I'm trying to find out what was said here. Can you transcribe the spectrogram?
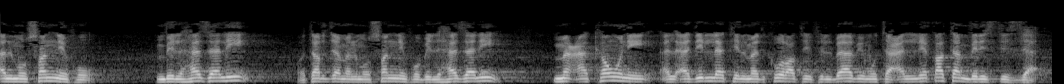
المصنف بالهزل وترجم المصنف بالهزل مع كون الأدلة المذكورة في الباب متعلقة بالاستهزاء.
